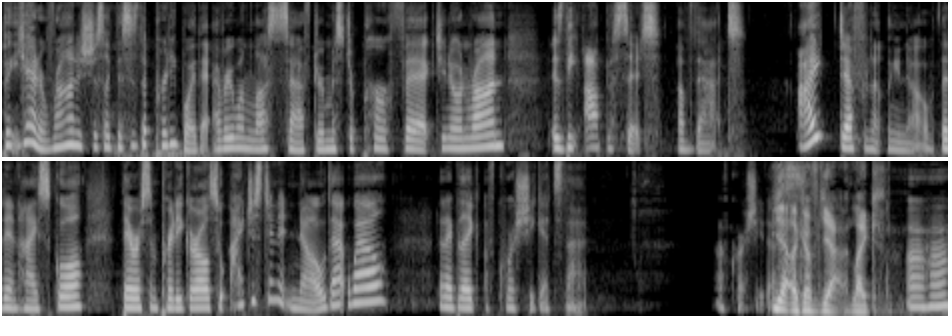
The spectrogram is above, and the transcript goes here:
but yeah, to Ron, it's just like this is the pretty boy that everyone lusts after, Mister Perfect. You know, and Ron is the opposite of that. I definitely know that in high school there were some pretty girls who I just didn't know that well. That I'd be like, of course she gets that. Of course she does. Yeah, like of yeah, like Uh huh.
